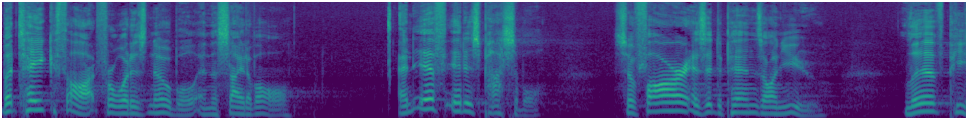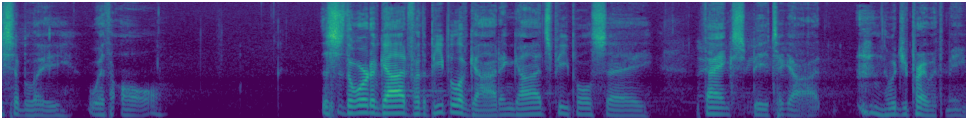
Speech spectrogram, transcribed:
but take thought for what is noble in the sight of all. And if it is possible, so far as it depends on you, live peaceably with all. This is the word of God for the people of God, and God's people say, Thanks be to God. Would you pray with me?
